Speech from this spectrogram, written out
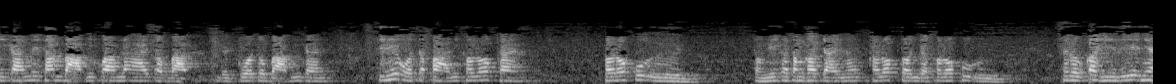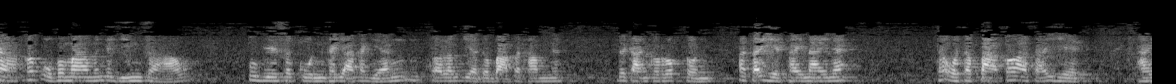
มีการไม่ทำบาปมีความละอายต่อบาปเดือดกลัวตัวบาปเหมือนกัน ทีนี้โอตปานี่เคารพใครเคารพผู้อื่น ตรงนี้ก็ต้องเข้าใจนะเคารพตนกับเคารพผู้อื่น สรุปก็ฮีริเนี่ยเขาอุปมาเหมือนกับหญิงสาว ผู้มีสกุลขยะขยงตอรังเกียจตัวบาปประทำเนี่ยด้วยการเคารพตนอาศัยเหตุภายในนะ ถ้าโอตปาก็อาศัยเหตุภาย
